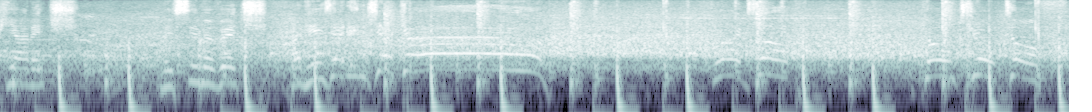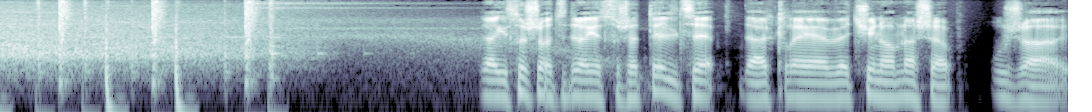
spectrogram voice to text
Pjanic, Misimovic, and here's Edin Dzeko! Flags up, goal chalked off. Dragi slušalci, drage slušateljice, dakle, većinom naša uža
